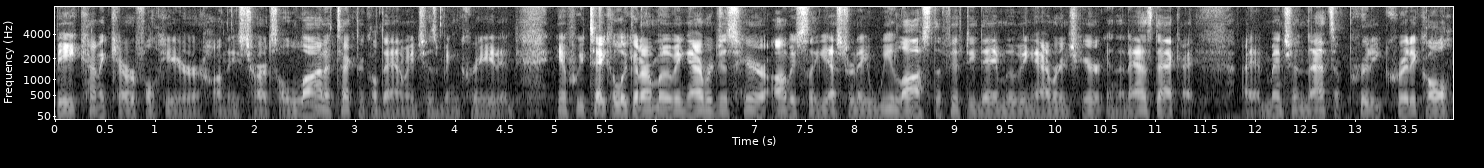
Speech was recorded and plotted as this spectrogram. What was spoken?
be kind of careful here on these charts. A lot of technical damage has been created. If we take a look at our moving averages here, obviously yesterday we lost the 50-day moving average here in the NASDAQ. I, I had mentioned that's a pretty critical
